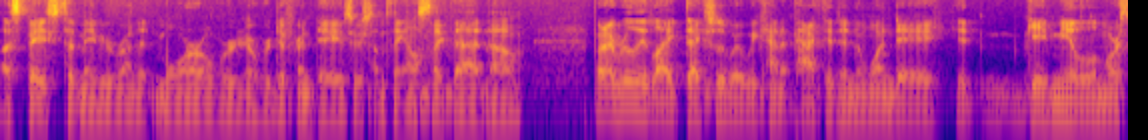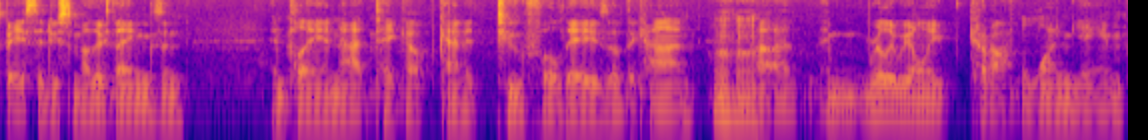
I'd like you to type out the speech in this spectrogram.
a space to maybe run it more over over different days or something else like that. Um, but I really liked actually the way we kind of packed it into one day. It gave me a little more space to do some other things and and play and not take up kind of two full days of the con. Uh, and really, we only cut off one game,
